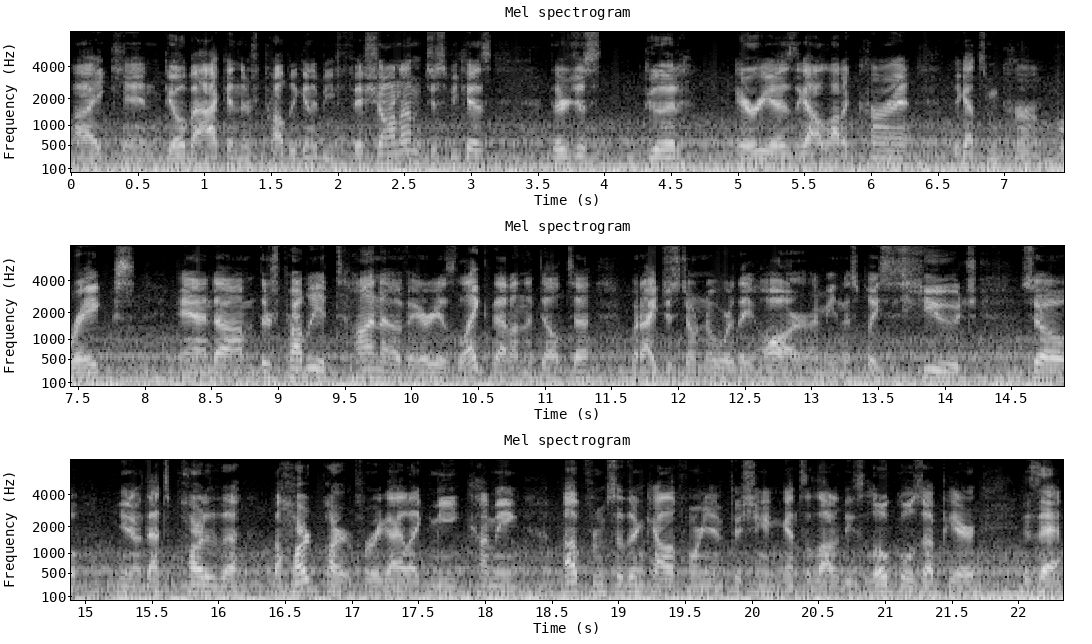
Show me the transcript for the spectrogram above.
I can go back and there's probably going to be fish on them just because they're just good areas. They got a lot of current. They got some current breaks. And um, there's probably a ton of areas like that on the Delta, but I just don't know where they are. I mean, this place is huge. So, you know, that's part of the, the hard part for a guy like me coming up from Southern California and fishing against a lot of these locals up here is that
